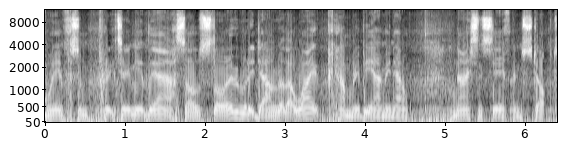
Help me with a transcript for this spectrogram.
Waiting for some prick to hit me up the ass. I'll slow everybody down. I've got that white Camry behind me now. Nice and safe and stopped.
